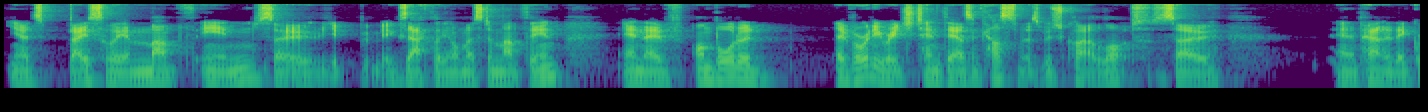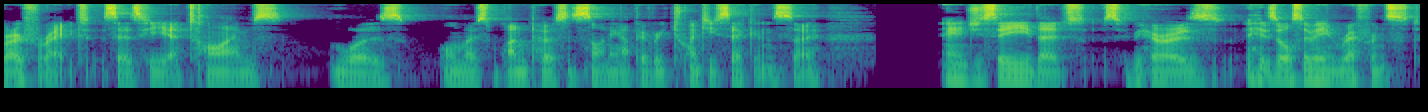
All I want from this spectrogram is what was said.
you know it's basically a month in, so exactly almost a month in, and they've onboarded. They've already reached ten thousand customers, which is quite a lot. So, and apparently their growth rate says here at times was almost one person signing up every twenty seconds. So, and you see that superheroes is also being referenced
